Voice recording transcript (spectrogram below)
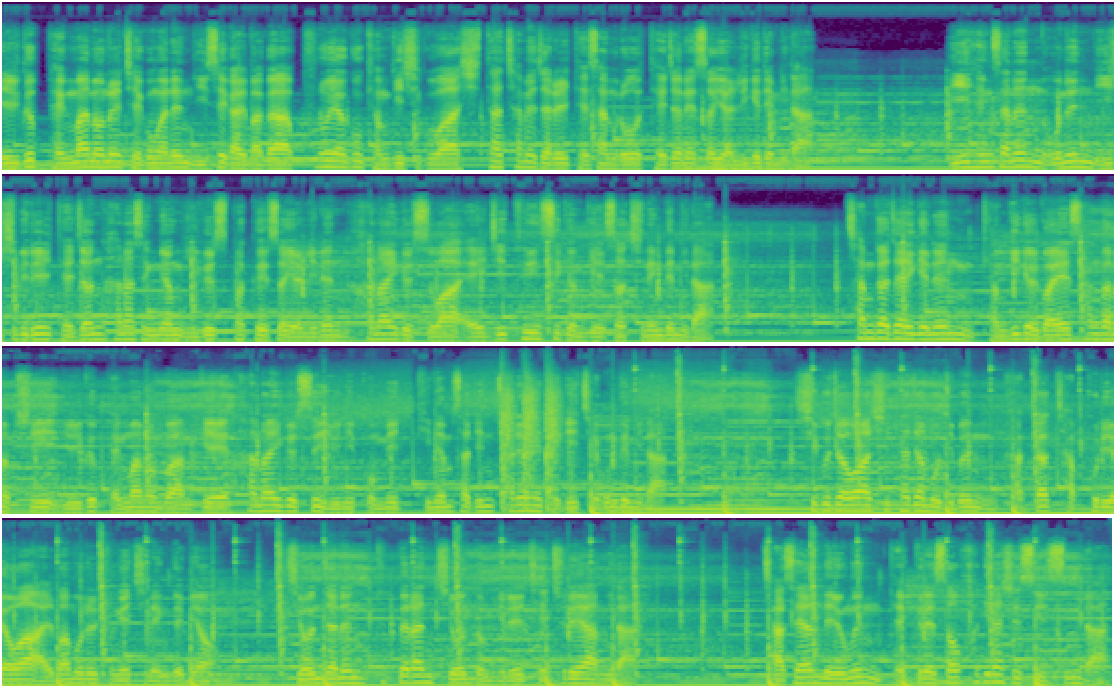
1급 100만 원을 제공하는 이색 알바가 프로야구 경기 시구와 시타 참여자를 대상으로 대전에서 열리게 됩니다. 이 행사는 오는 21일 대전 하나생명 이글스파크에서 열리는 하나이글스와 LG 트윈스 경기에서 진행됩니다. 참가자에게는 경기 결과에 상관없이 1급 100만 원과 함께 하나이글스 유니폼 및 기념사진 촬영 혜택이 제공됩니다. 시구자와 시타자 모집은 각각 잡코리아와 알바몬을 통해 진행되며 지원자는 특별한 지원 동기를 제출해야 합니다. 자세한 내용은 댓글에서 확인하실 수 있습니다.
